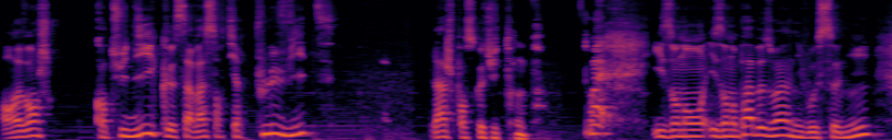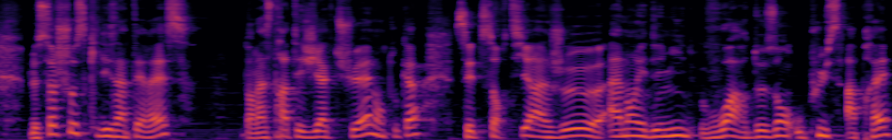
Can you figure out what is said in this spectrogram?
En revanche, quand tu dis que ça va sortir plus vite, là je pense que tu te trompes. Ouais. Ils en ont ils en ont pas besoin au niveau Sony. Le seule chose qui les intéresse dans la stratégie actuelle, en tout cas, c'est de sortir un jeu un an et demi, voire deux ans ou plus après,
